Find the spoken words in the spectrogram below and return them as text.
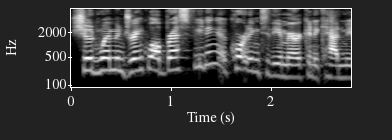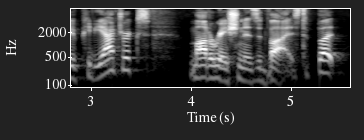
Should women drink while breastfeeding? According to the American Academy of Pediatrics, moderation is advised. But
